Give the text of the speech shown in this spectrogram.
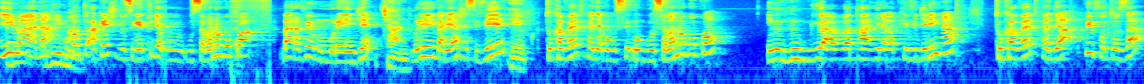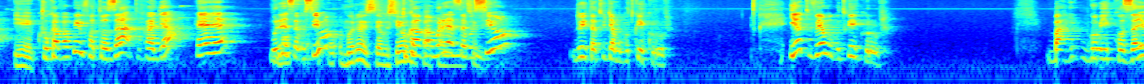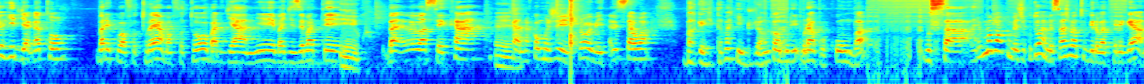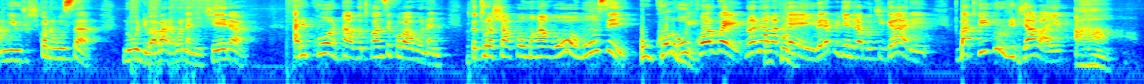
y'imana kuko akenshi dusigaye tujya gu- gusaba no gukwa baravuye mu murenge Cyane. muri mariage civile tukavayo tukajya mu gusaba no gukwa batahira bakivugira inka tukavayo tukajya kwifotoza tukava kwifotoza tukajya hehe muri resebusiyo tukava muri resebusiyo duhita tujya mu gutwikurura iyo tuvuye mu gutwikurura ubwo bikozayo hirya gato bari kubafotora ya mafoto baryamye bagize bate baseka Eh. kana ko mu jisho ibintu ari sawa bagahita bahindurira aho ngaho muri ako kumba. Gusa harimo bakomeje kuduha mesaje batubwira baterega mwishywa n'ubusa? N'ubundi baba barabonanye kera. Ariko ntabwo twanze ko babonanye. Twe turashaka uwo muhango w'uwo munsi. Ukorwe ukorwe noneho ababyeyi bere kugendera mu kigare batwikurura ibyabayeho. Aha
